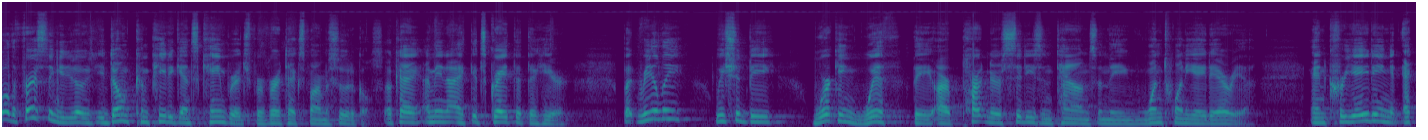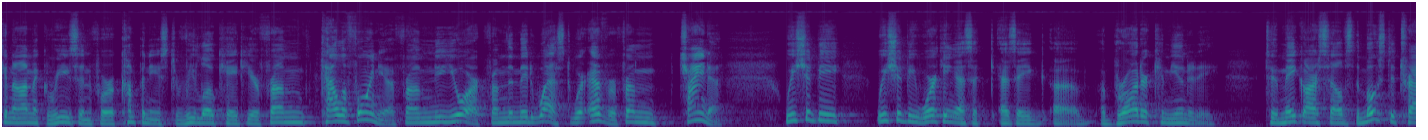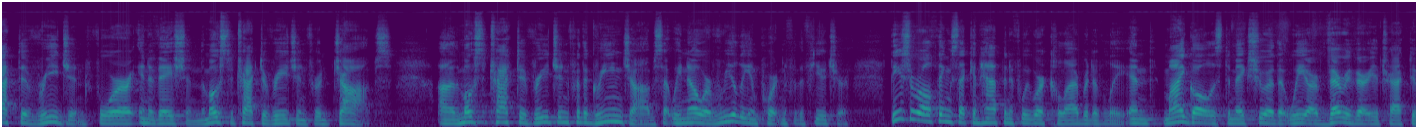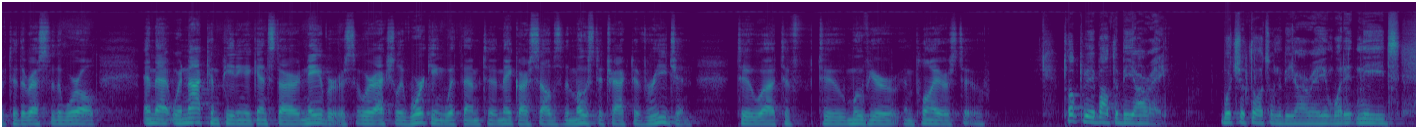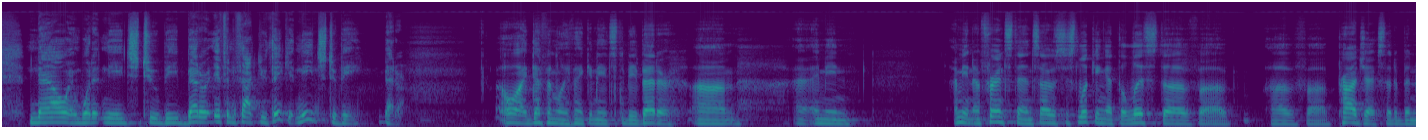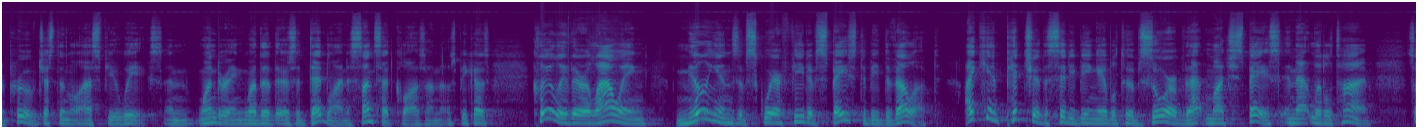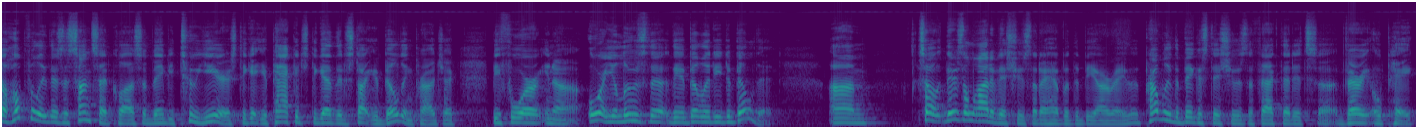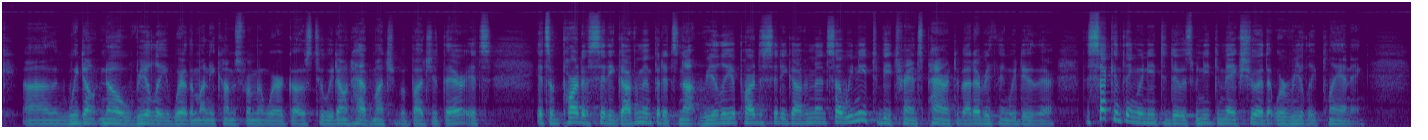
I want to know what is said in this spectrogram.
Well, the first thing you do is you don't compete against Cambridge for Vertex Pharmaceuticals, okay? I mean, I, it's great that they're here. But really, we should be working with the, our partner cities and towns in the 128 area and creating an economic reason for companies to relocate here from California, from New York, from the Midwest, wherever, from China. We should be, we should be working as, a, as a, uh, a broader community to make ourselves the most attractive region for innovation, the most attractive region for jobs, uh, the most attractive region for the green jobs that we know are really important for the future. These are all things that can happen if we work collaboratively. And my goal is to make sure that we are very, very attractive to the rest of the world and that we're not competing against our neighbors. We're actually working with them to make ourselves the most attractive region to, uh, to, to move your employers to. Talk to me about the BRA. What's your thoughts on the BRA and what it needs now and what it needs to be better, if in fact you think it needs to be better? Oh, I definitely think it needs to be better. Um, I mean, I mean, for instance, I was just looking at the list of, uh, of uh, projects that have been approved just in the last few weeks and wondering whether there's a deadline, a sunset clause on those, because clearly they're allowing millions of square feet of space to be developed. I can't picture the city being able to absorb that much space in that little time. So hopefully there's a sunset clause of maybe two years to get your package together to start your building project before, you know, or you lose the, the ability to build it. Um, so there's a lot of issues that I have with the BRA. Probably the biggest issue is the fact that it's uh, very opaque. Uh, we don't know really where the money comes from and where it goes to. We don't have much of a budget there. It's it's a part of city government, but it's not really a part of city government. So we need to be transparent about everything we do there. The second thing we need to do is we need to make sure that we're really planning.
